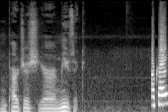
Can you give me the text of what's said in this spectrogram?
and purchase your music? Okay.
